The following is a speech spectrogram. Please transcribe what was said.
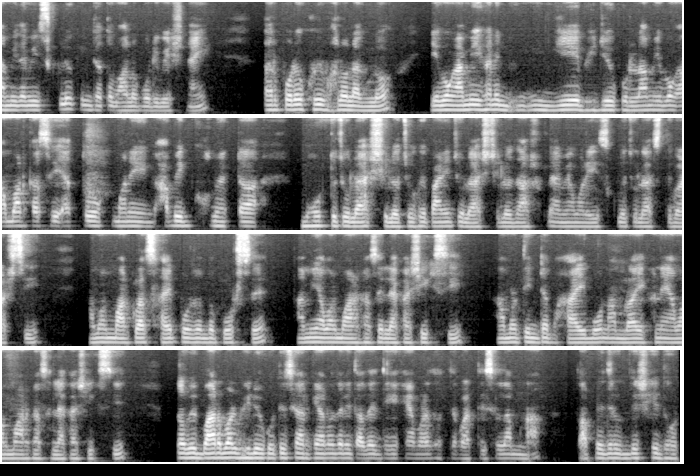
নামি দামি স্কুলেও কিন্তু এত ভালো পরিবেশ নাই। তারপরেও খুবই ভালো লাগল এবং আমি এখানে গিয়ে ভিডিও করলাম এবং আমার কাছে এত মানে আবেগ ঘন একটা মুহূর্ত চলে আসছিল, চোখে পানি চলে আসছিল যে আসলে আমি আমার এই স্কুলে চলে আসতে পারছি। আমার মা ক্লাস ফাইভ পর্যন্ত পড়ছে, আমি আমার মার কাছে লেখা শিখছি। আমরা তিনটা ভাই বোন, আমরা এখানে আমার মার কাছে লেখা শিখছি। তবে বারবার ভিডিও করতেছি আর কেন জানি তাদের দিকে ক্যামেরা ধরতে পারতেছিলাম না। তো আপনাদের উদ্দেশ্যেই ধর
